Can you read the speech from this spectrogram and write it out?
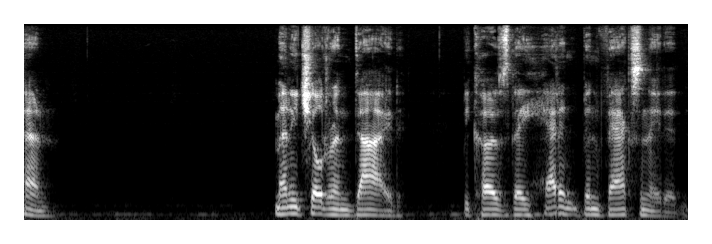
10. Many children died because they hadn't been vaccinated.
